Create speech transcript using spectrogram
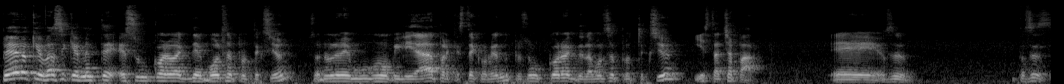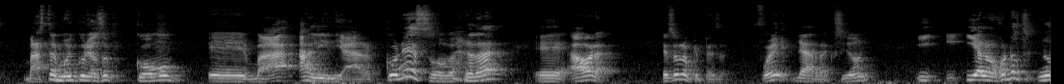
Pero que básicamente es un quarterback de bolsa de protección. O sea, no le ve movilidad para que esté corriendo, pero es un quarterback de la bolsa de protección y está chapado. Eh, entonces, va a estar muy curioso cómo eh, va a lidiar con eso, ¿verdad? Eh, ahora, eso es lo que pasa. Fue la reacción. Y, a lo mejor no,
